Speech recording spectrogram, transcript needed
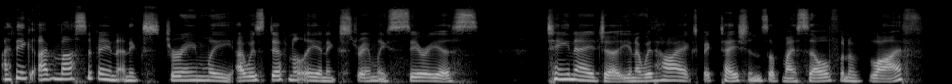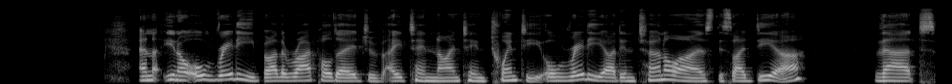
I think I must have been an extremely, I was definitely an extremely serious teenager, you know, with high expectations of myself and of life. And, you know, already by the ripe old age of 18, 19, 20, already I'd internalized this idea that,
